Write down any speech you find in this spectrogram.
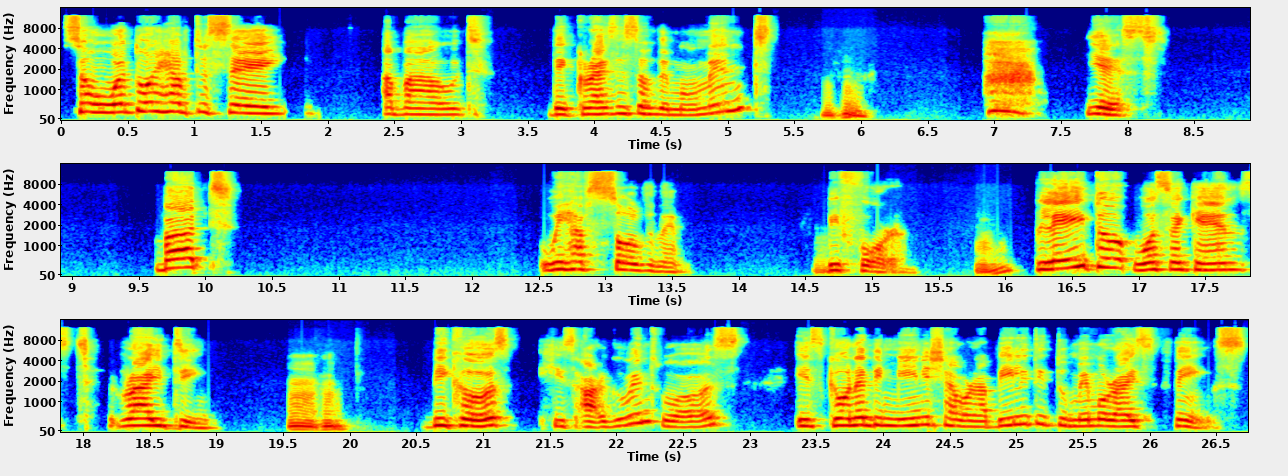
so what do I have to say about the crisis of the moment? Mm-hmm. yes. But we have solved them before. Mm-hmm. Plato was against writing mm-hmm. because his argument was it's going to diminish our ability to memorize things.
